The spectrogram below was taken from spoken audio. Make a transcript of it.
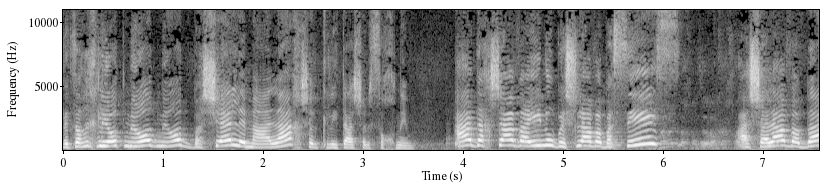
וצריך להיות מאוד מאוד בשל למהלך של קליטה של סוכנים. עד עכשיו היינו בשלב הבסיס, השלב הבא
